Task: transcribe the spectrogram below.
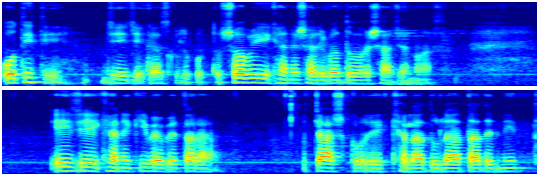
অতীতে যে যে কাজগুলো করতো, সবই এখানে সারিবদ্ধভাবে সাজানো আছে। এই যে এখানে কীভাবে তারা চাষ করে, খেলাধুলা, তাদের নৃত্য,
